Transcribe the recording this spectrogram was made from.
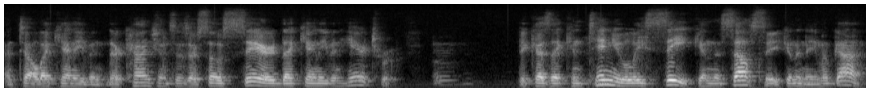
until they can't even, their consciences are so seared they can't even hear truth because they continually seek and the self seek in the name of God.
